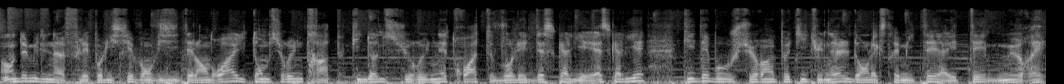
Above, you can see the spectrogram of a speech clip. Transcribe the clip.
En 2009, les policiers vont visiter l'endroit. Ils tombent sur une trappe qui donne sur une étroite volée d'escalier. Escalier qui débouche sur un petit tunnel dont l'extrémité a été murée.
